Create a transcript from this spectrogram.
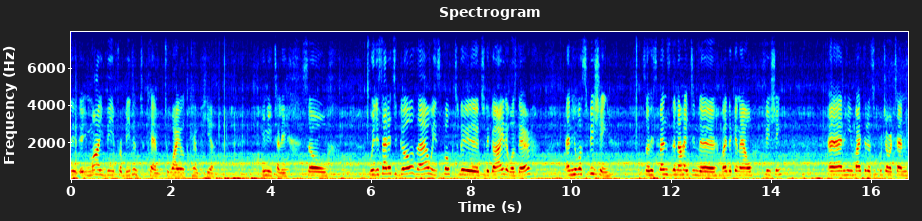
it, might be forbidden to camp, to wild camp here in Italy. So we decided to go there. We spoke to the to the guy that was there, and he was fishing. So he spends the night in the by the canal fishing, and he invited us to put our tent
